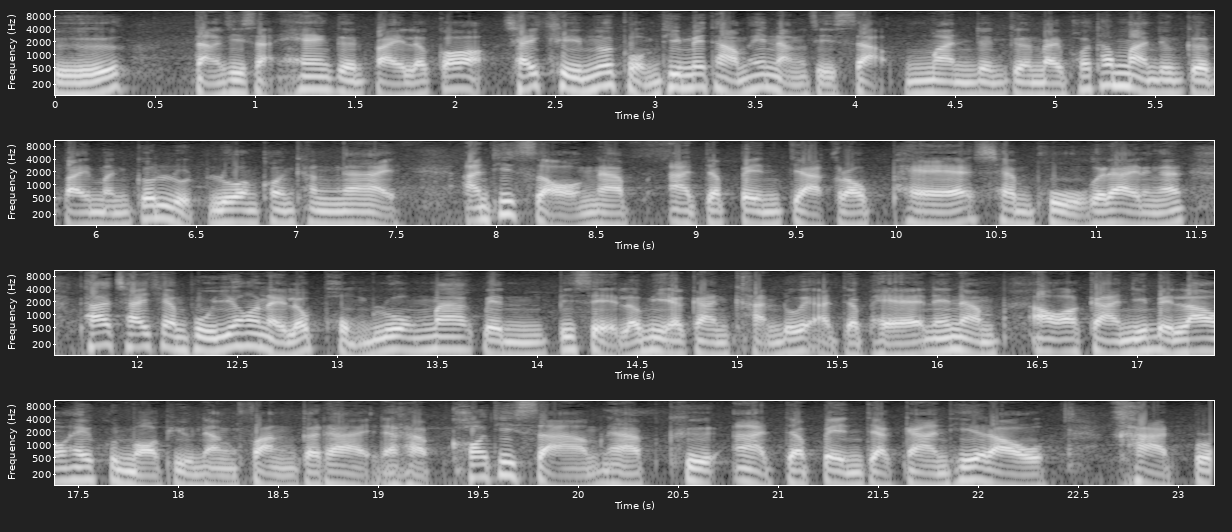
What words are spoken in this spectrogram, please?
หรือ หนังศีรษะแห้งเกินไป แล้วก็ใช้ครีมนวดผมที่ไม่ทำให้หนังศีรษะมันจนเกินไป เพราะถ้ามันจนเกินไปมันก็หลุดร่วงค่อนข้างง่าย อันที่สองนะครับอาจจะเป็นจากเราแพ้แชมพูก็ได้ดังนั้น ถ้าใช้แชมพูยี่ห้อไหนแล้วผมร่วงมากเป็นพิเศษ แล้วมีอาการคันด้วยอาจจะแพ้แนะนำเอาอาการนี้ไปเล่าให้คุณหมอผิวหนังฟังก็ได้นะครับ ข้อที่3นะครับคืออาจจะเป็นจากการที่เราขาดโปร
